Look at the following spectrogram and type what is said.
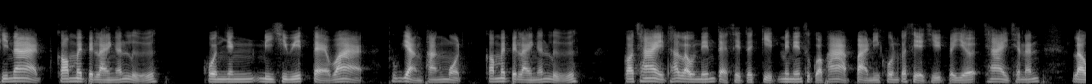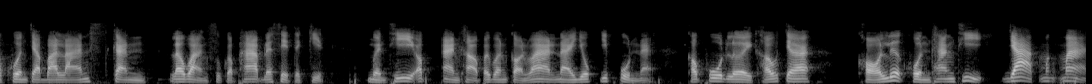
พินาศก็ไม่เป็นไรงั้นหรือ คนยังมีชีวิตแต่ว่าทุกอย่างพังหมดก็ไม่เป็นไรงั้นหรือ ก็ใช่ถ้าเราเน้นแต่เศรษฐกิจไม่เน้นสุขภาพ ป่านนี้คนก็เสียชีวิตไปเยอะใช่ ฉะนั้นเราควรจะบาลานซ์กัน ระหว่างสุขภาพและเศรษฐกิจ เหมือนที่อ่านข่าวไปวันก่อนว่านายกญี่ปุ่นน่ะเขาพูดเลยเขาจะขอเลือกคนทางที่ยากมาก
